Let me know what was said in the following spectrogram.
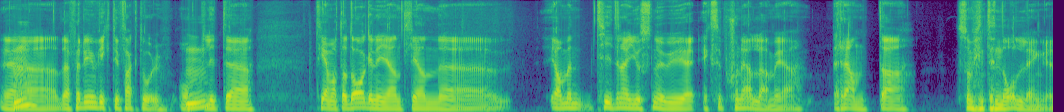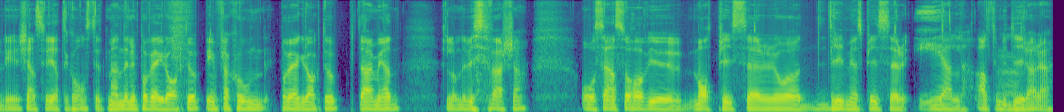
Eh, mm. Eh, därför är det en viktig faktor. Och mm. lite temat av dagen är egentligen, eh, ja men tiderna just nu är exceptionella med ränta som inte är noll längre. Det känns ju jättekonstigt, men den är på väg rakt upp, inflation på väg rakt upp därmed, eller om det är vice versa. Och sen så har vi ju matpriser och drivmedelspriser, el, allting blir mm. dyrare.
